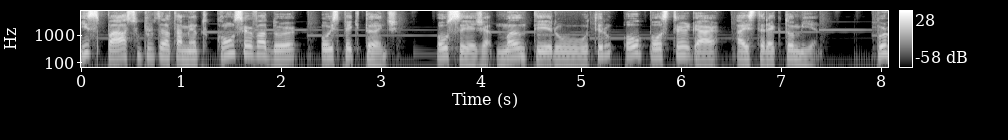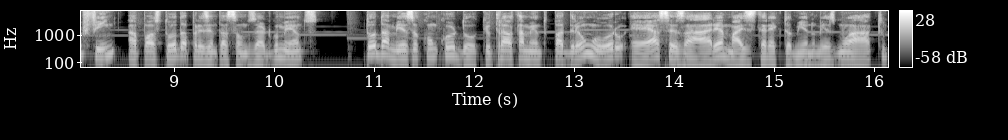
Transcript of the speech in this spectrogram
espaço para o tratamento conservador ou expectante, ou seja, manter o útero ou postergar a esterectomia. Por fim, após toda a apresentação dos argumentos, toda a mesa concordou que o tratamento padrão ouro é a cesárea mais esterectomia no mesmo ato,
